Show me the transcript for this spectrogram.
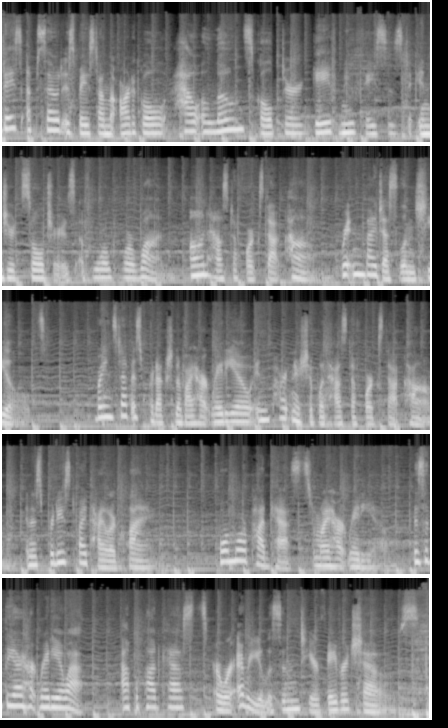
Today's episode is based on the article How a Lone Sculptor Gave New Faces to Injured Soldiers of World War I on HowStuffWorks.com, written by Jessalyn Shields. Brainstuff is production of iHeartRadio in partnership with HowStuffWorks.com and is produced by Tyler Klang. For more podcasts from iHeartRadio, visit the iHeartRadio app, Apple Podcasts, or wherever you listen to your favorite shows.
